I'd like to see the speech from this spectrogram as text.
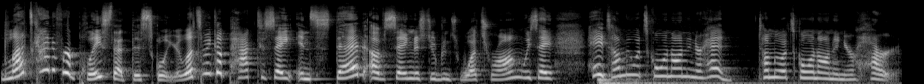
Let's kind of replace that this school year. Let's make a pact to say, instead of saying to students, What's wrong? we say, Hey, tell me what's going on in your head. Tell me what's going on in your heart.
